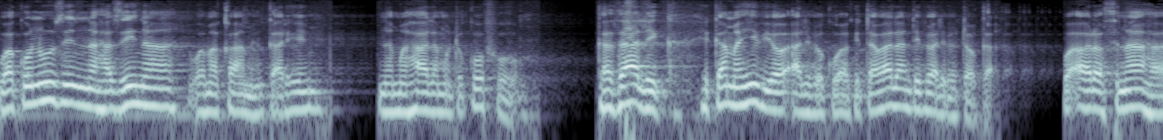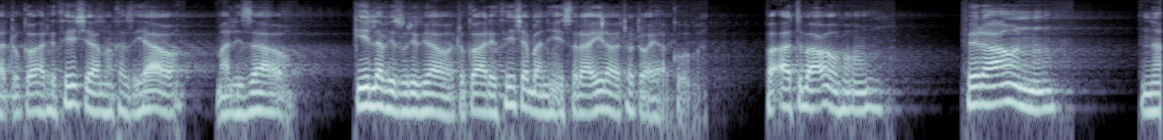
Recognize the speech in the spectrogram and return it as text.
wa kunuzi na hazina wa makamin karim na mahala mtukufu. Kadhalik kama hivyo alivyokuwa kitawala ndivyo alivyotoka. Wa arathnaha tukawarithisha makazi yao mali zao kila vizuri vyao tukawarithisha bani israeli watoto wa yakuba fa atba'uhum Firaun na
